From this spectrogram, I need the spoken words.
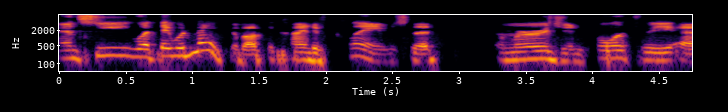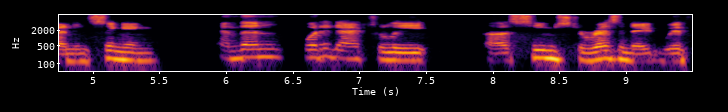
and see what they would make about the kind of claims that emerge in poetry and in singing, and then what it actually uh, seems to resonate with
